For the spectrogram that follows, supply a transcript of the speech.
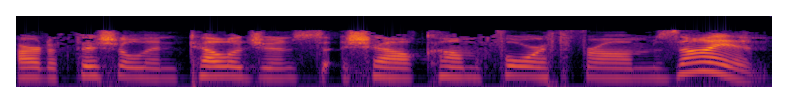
artificial intelligence shall come forth from Zion.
